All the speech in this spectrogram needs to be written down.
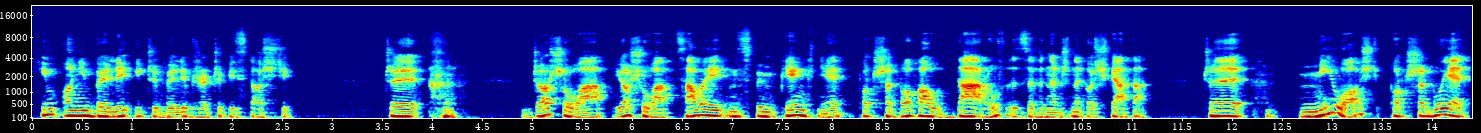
kim oni byli i czy byli w rzeczywistości? Czy Joshua, Joshua w całej swym pięknie potrzebował darów z zewnętrznego świata? Czy miłość potrzebuje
